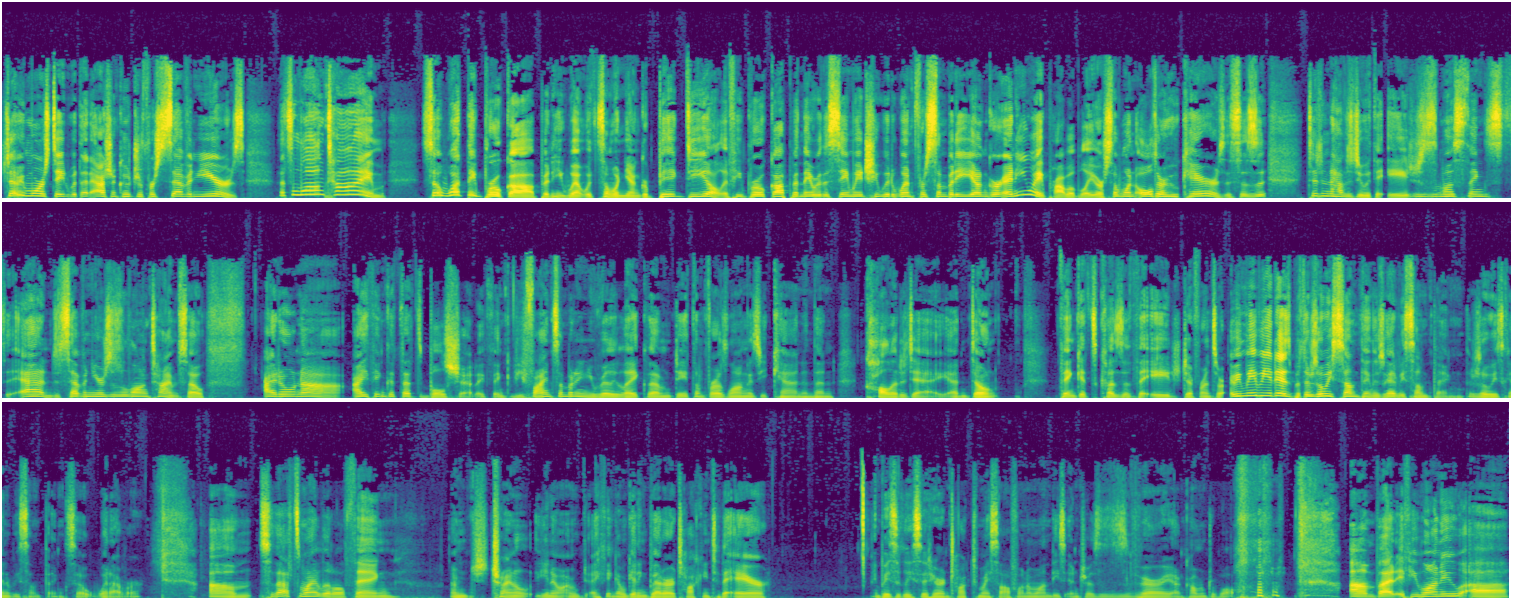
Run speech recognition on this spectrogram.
Demi Moore stayed with that Ashton Kutcher for seven years. That's a long time. So what? They broke up and he went with someone younger. Big deal. If he broke up and they were the same age, he would have went for somebody younger anyway, probably, or someone older. Who cares? This is it didn't have to do with the age. This is most things end. Seven years is a long time. So I don't. Uh, I think that that's bullshit. I think if you find somebody and you really like them, date them for as long as you can, and then call it a day. And don't think it's because of the age difference. Or I mean, maybe it is, but there's always something. There's got to be something. There's always going to be something. So whatever. Um, so that's my little thing. I'm just trying to, you know, I'm, I think I'm getting better at talking to the air. I basically sit here and talk to myself when I'm on these intros. This is very uncomfortable. um, but if you want to uh,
